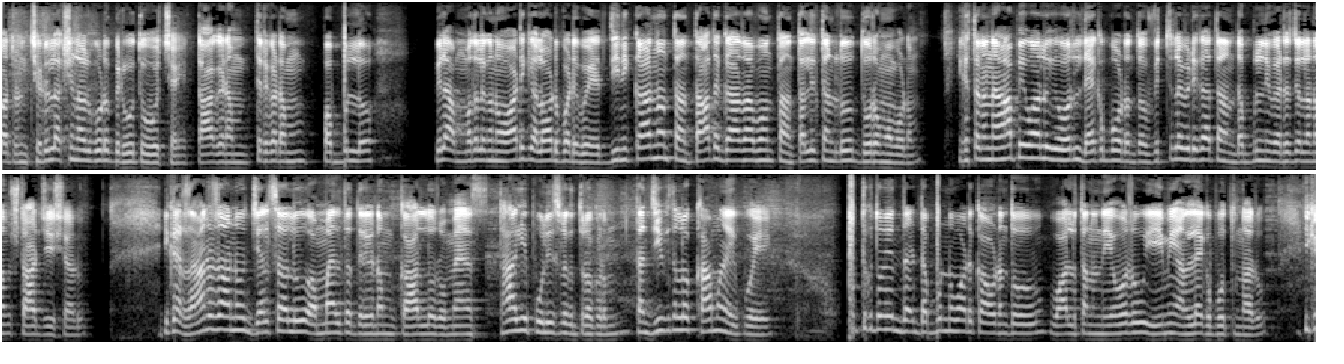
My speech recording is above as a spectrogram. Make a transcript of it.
అతని చెడు లక్షణాలు కూడా పెరుగుతూ వచ్చాయి. తాగడం తిరగడం పబ్బుల్లో ఇలా మొదలగున వాటికి అలవాటు పడిపోయాయి దీనికి కారణం తన తాత గారాభం తన తల్లిదండ్రులు దూరం అవ్వడం. ఇక తనని ఆపేవాళ్ళు ఎవరు లేకపోవడంతో విచ్చలవిడిగా తన డబ్బుల్ని వెదజల్లడం స్టార్ట్ చేశాడు. ఇక రాను రాను జల్సాలు అమ్మాయిలతో తిరగడం కార్లు రొమాన్స్ తాగి పోలీసులకు దొరకడం తన జీవితంలో కామన్ అయిపోయాయి. పుట్టుకతోనే డబ్బున్నవాడు కావడంతో వాళ్ళు తనని ఎవరు ఏమీ అనలేకపోతున్నారు. ఇక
